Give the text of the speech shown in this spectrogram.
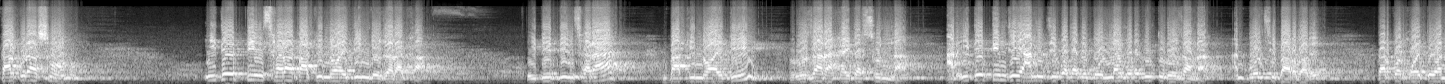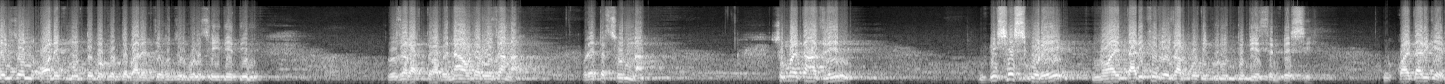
তারপর আসুন, ঈদের দিন ছাড়া বাকি নয় দিন রোজা রাখা। ঈদের দিন ছাড়া বাকি নয় দিন রোজা রাখা, এটা সুন্না আর ঈদের দিন যে আমি যে কথাটি বললাম, ওটা কিন্তু রোজা না। আমি বলছি বারবারে। তারপর হয়তো অনেকজন অনেক মন্তব্য করতে পারেন যে, হুজুর বলেছে, ঈদের দিন রোজা রাখতে হবে। না, ওটা রোজা না। ওটা একটা সুন্না সময় তাহাজরিন বিশেষ করে নয় তারিখের রোজার প্রতি গুরুত্ব দিয়েছেন বেশি। কয় তারিখের?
